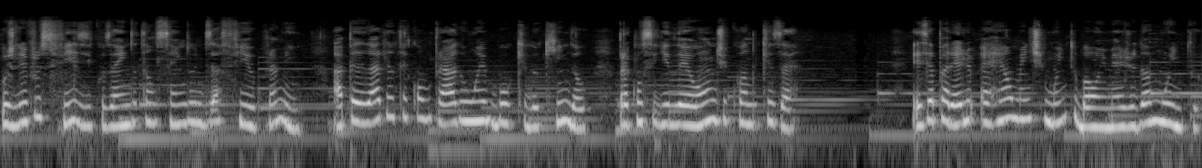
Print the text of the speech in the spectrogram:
Os livros físicos ainda estão sendo um desafio para mim, apesar de eu ter comprado um e-book do Kindle para conseguir ler onde e quando quiser. Esse aparelho é realmente muito bom e me ajuda muito,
